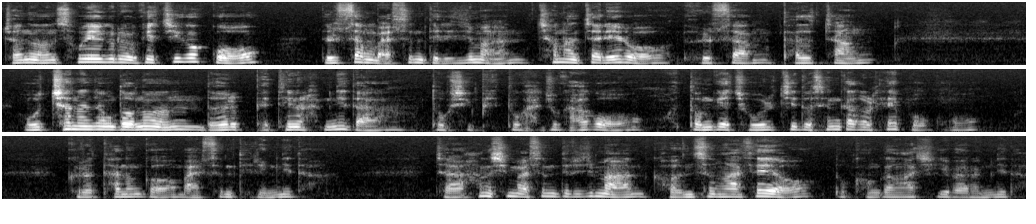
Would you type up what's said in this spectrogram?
저는 소액으로 이렇게 찍었고 늘상 말씀드리지만 천 원짜리로 늘상 다섯 장 5천원 정도는 늘 베팅을 합니다. 독식 빚도 가져가고 어떤 게 좋을지도 생각을 해보고 그렇다는 거 말씀드립니다. 자, 항상 말씀드리지만 건승하세요. 또 건강하시기 바랍니다.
